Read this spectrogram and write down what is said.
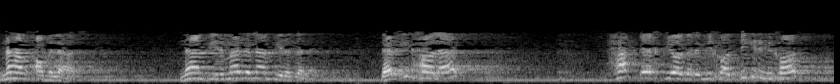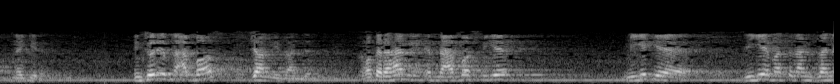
نه هم حامله هست. نه هم پیرمرد نه هم پیرزنه. در این حالت حق اختیار داره می‌خواد بگیره می‌خواد نگیره. اینطوری ابن عباس جمع میبنده. خاطر همین ابن عباس میگه میگه که دیگه مثلا زن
